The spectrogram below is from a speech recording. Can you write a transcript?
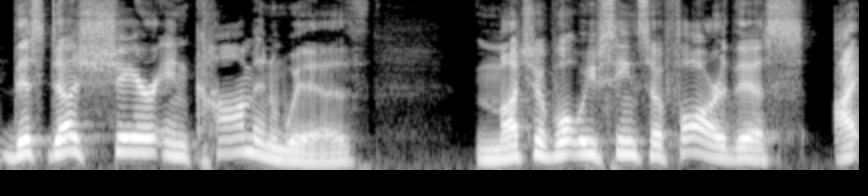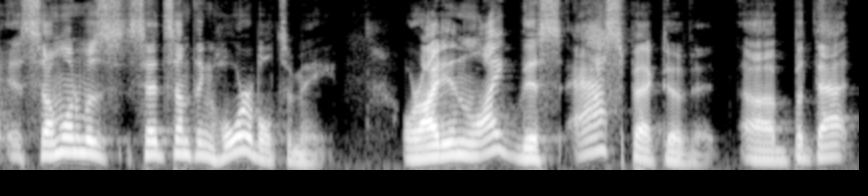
this does share in common with much of what we've seen so far. This, I someone was said something horrible to me, or I didn't like this aspect of it, uh, but that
